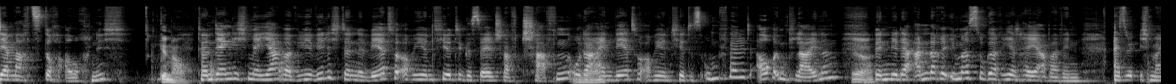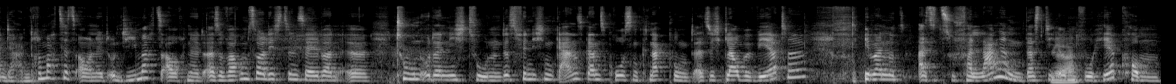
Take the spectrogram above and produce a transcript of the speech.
der macht's doch auch nicht. Genau. Dann denke ich mir, ja, aber wie will ich denn eine werteorientierte Gesellschaft schaffen oder Ja. ein werteorientiertes Umfeld, auch im Kleinen, Ja. wenn mir der andere immer suggeriert, hey, aber wenn, also ich meine, der andere macht es jetzt auch nicht und die macht es auch nicht. Also warum soll ich es denn selber äh, tun oder nicht tun? Und das finde ich einen ganz, ganz großen Knackpunkt. Also ich glaube, Werte immer nur, also zu verlangen, dass die Ja. irgendwo herkommen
